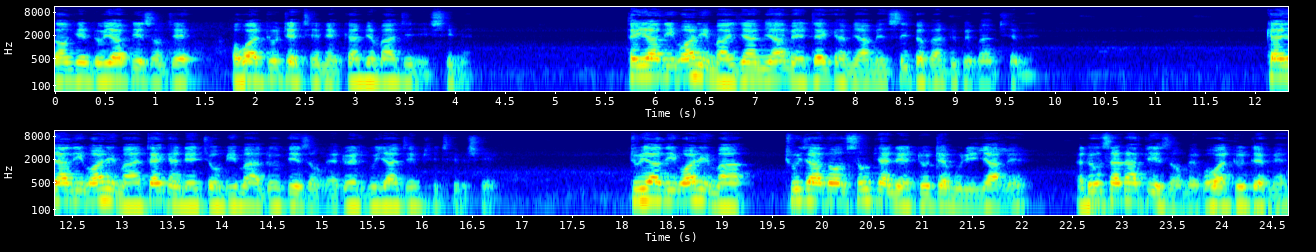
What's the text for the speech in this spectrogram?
ကောင်းခြင်းတို့ရာပြည့်စုံခြင်းဘဝတိုးတက်ခြင်းနဲ့ကံမြမခြင်းတွေရှိမယ်တရားဒီဘွားတွေမှာရံများမယ်တိုက်ခံများမယ်စိတ်ပပန်သူပပန်ဖြစ်မယ်ကာယဒီဘွားတွေမှာတိုက်ခံတဲ့ကြုံပြီးမှလူပြည့်စုံမယ်အတွေ့အကြုံရခြင်းဖြစ်ခြင်းမရှိဘူးဒုယဒီဘွားတွေမှာ ထူးခြားသောဆုံးဖြတ်တဲ့တိုးတက်မှုတွေရမယ်။အလိုဆန္ဒပြည့်စုံမယ်ဘဝတိုးတက်မယ်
